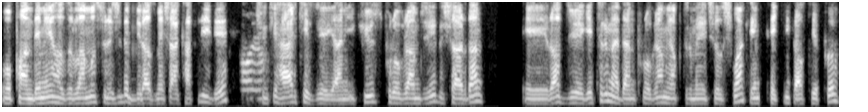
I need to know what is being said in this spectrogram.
o pandemiye hazırlanma süreci de biraz meşakkatliydi. Doğru. Çünkü herkesi yani 200 programcıyı dışarıdan e, radyoya getirmeden program yaptırmaya çalışmak hem teknik altyapı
